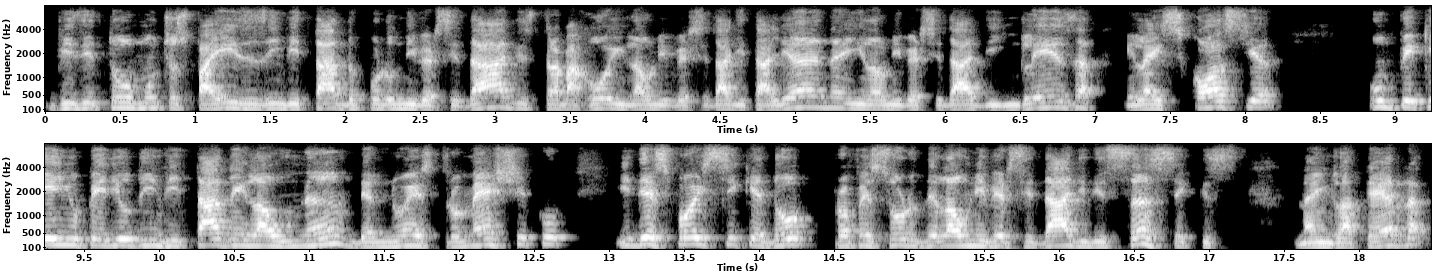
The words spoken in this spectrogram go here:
visitou muitos países invitado por universidades, trabalhou em la Universidade Italiana, em la Universidade Inglesa, em la Escócia, um pequeno período invitado em la UNAM, do nosso México, e depois se quedou professor da Universidade de Sussex, na Inglaterra,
